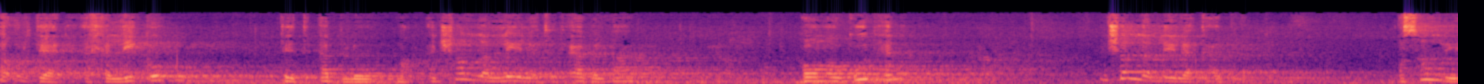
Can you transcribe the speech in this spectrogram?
هقول تاني أخليكم تتقابلوا مع إن شاء الله الليلة تتقابل معنا هو موجود هنا؟ إن شاء الله الليلة تقابله. أصلي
